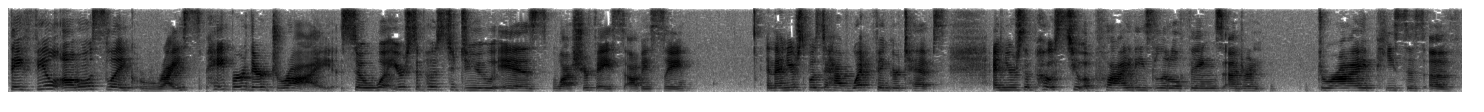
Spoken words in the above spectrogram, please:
they feel almost like rice paper. They're dry. So what you're supposed to do is wash your face, obviously, and then you're supposed to have wet fingertips, and you're supposed to apply these little things under dry pieces of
